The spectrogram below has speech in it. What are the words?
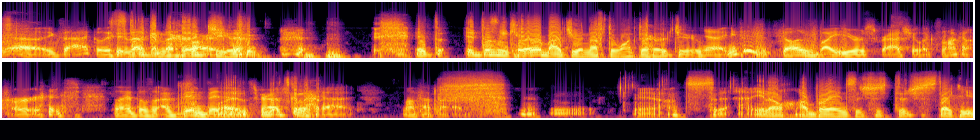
yeah, exactly. It's That's not gonna hurt part. you. It it doesn't care about you enough to want to hurt you. Yeah, and even if it does bite you or scratch you, like it's not gonna hurt. It's not, it doesn't. I've been bitten Well, and scratched by gonna a hurt. cat. It's not that bad. Yeah, it's uh, you know our brains. It's just they're just like you.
